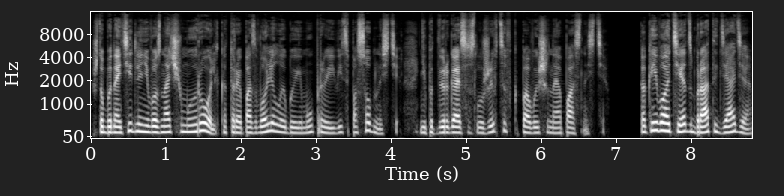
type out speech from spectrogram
чтобы найти для него значимую роль, которая позволила бы ему проявить способности, не подвергая сослуживцев к повышенной опасности. Как и его отец, брат и дядя,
